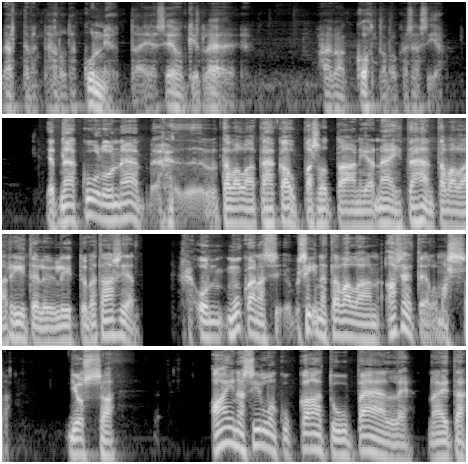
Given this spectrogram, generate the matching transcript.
välttämättä haluta kunnioittaa ja se on kyllä aivan kohtalokas asia. Ja nämä kuuluu nämä tavallaan tähän kauppasotaan ja näihin tähän tavallaan riitelyyn liittyvät asiat on mukana siinä tavallaan asetelmassa, jossa aina silloin kun kaatuu päälle näitä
